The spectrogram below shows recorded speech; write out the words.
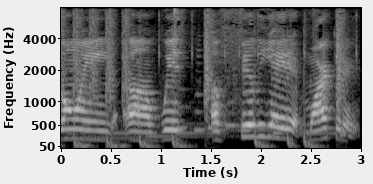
going uh, with affiliated marketers.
